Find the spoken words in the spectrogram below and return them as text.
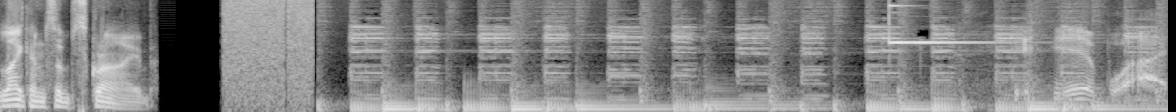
like and subscribe. yeah, boy.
